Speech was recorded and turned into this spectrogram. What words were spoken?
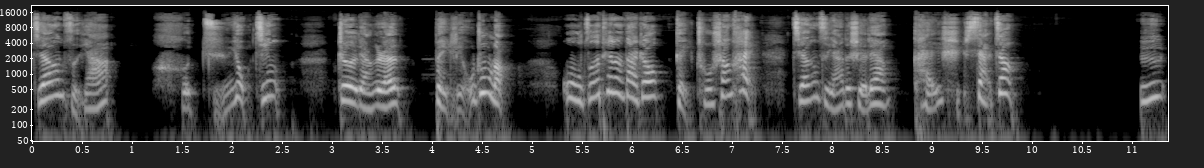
姜子牙和橘右京这两个人被留住了。武则天的大招给出伤害，姜子牙的血量开始下降。与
